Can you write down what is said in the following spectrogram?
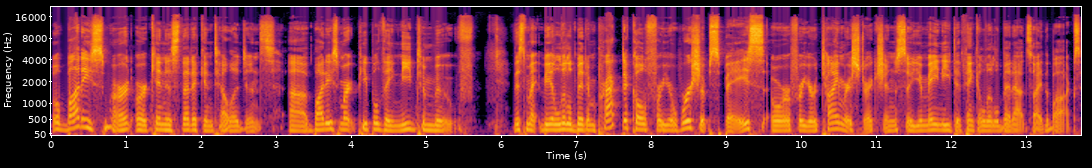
Well, body smart or kinesthetic intelligence, uh, body smart people, they need to move. This might be a little bit impractical for your worship space or for your time restrictions, so you may need to think a little bit outside the box.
